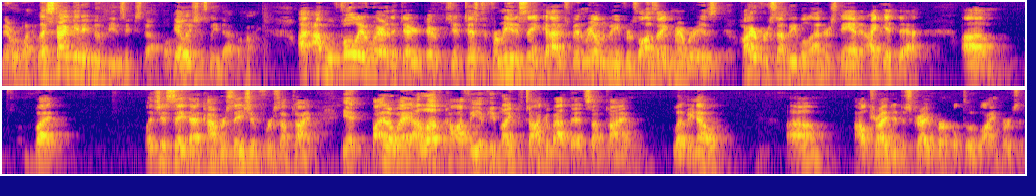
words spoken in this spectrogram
Never mind. Let's not get into the music stuff. Okay, let's just leave that behind. I, am fully aware that there, there, just for me to say God has been real to me for as long as I can remember is hard for some people to understand, and I get that. Um, but let's just say that conversation for some time. It, by the way, I love coffee. If you'd like to talk about that sometime, let me know. Um, I'll try to describe purple to a blind person,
